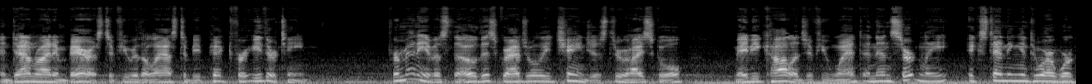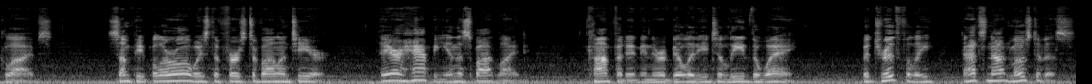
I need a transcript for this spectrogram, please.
and downright embarrassed if you were the last to be picked for either team. For many of us, though, this gradually changes through high school, maybe college if you went, and then certainly extending into our work lives. Some people are always the first to volunteer. They are happy in the spotlight, confident in their ability to lead the way. But truthfully, that's not most of us.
